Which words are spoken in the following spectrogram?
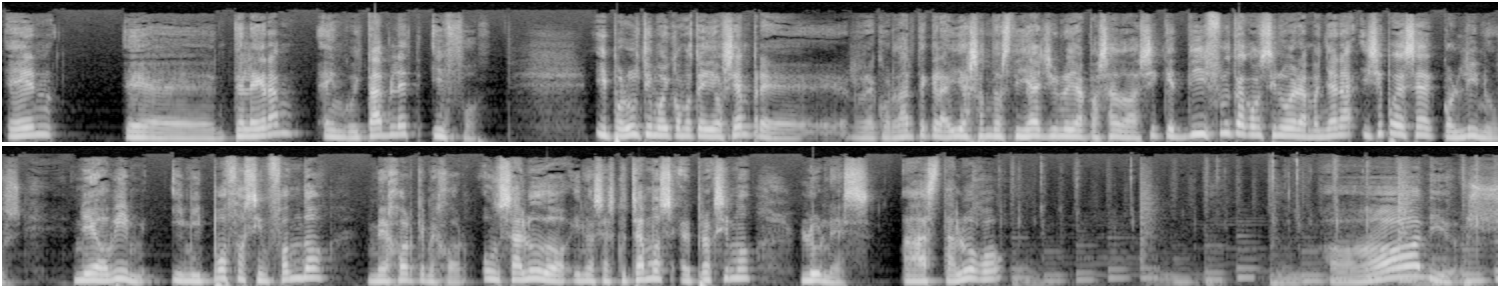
en eh, Telegram, en WeTablet Info. Y por último, y como te digo siempre, recordarte que la vida son dos días y uno ya ha pasado, así que disfruta como si no hubiera mañana y si puede ser con Linux, Neobim y mi pozo sin fondo, mejor que mejor. Un saludo y nos escuchamos el próximo lunes. Hasta luego. Adiós.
